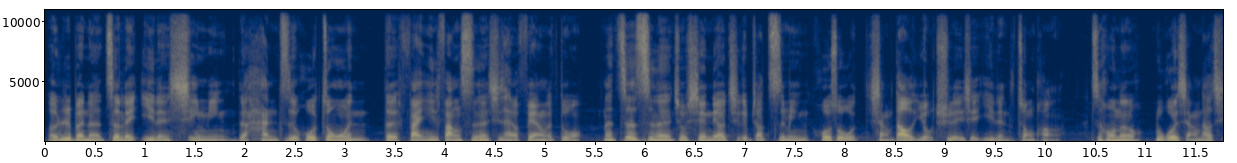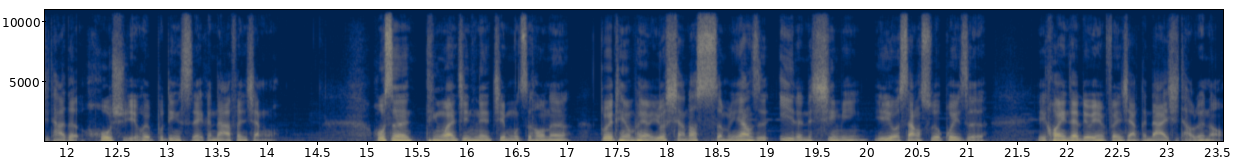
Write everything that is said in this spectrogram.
而日本呢，这类艺人姓名的汉字或中文的翻译方式呢，其实还有非常的多。那这次呢，就先聊几个比较知名，或者说我想到有趣的一些艺人的状况。之后呢，如果想到其他的，或许也会不定时来跟大家分享哦。或是呢，听完今天的节目之后呢，各位听众朋友有想到什么样子艺人的姓名也有上述的规则，也欢迎在留言分享，跟大家一起讨论哦。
